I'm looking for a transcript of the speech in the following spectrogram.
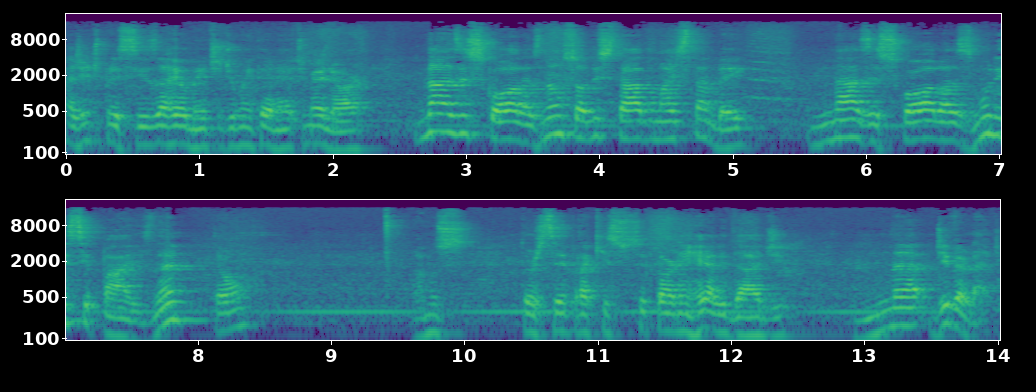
a gente precisa realmente de uma internet melhor nas escolas, não só do Estado, mas também nas escolas municipais, né? Então, vamos torcer para que isso se torne realidade na, de verdade.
